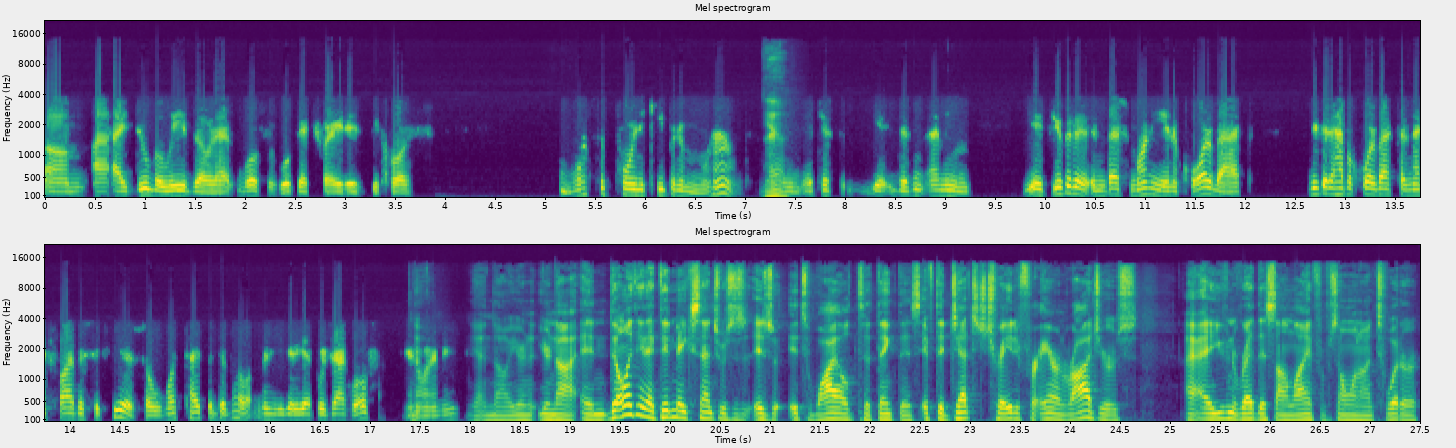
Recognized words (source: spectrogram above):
um, I, I do believe though that Wilson will get traded because what's the point of keeping him around? Yeah. I mean, it just it doesn't. I mean, if you're going to invest money in a quarterback, you're going to have a quarterback for the next five or six years. So what type of development are you going to get with Zach Wilson? You know what I mean? Yeah, no, you're you're not. And the only thing that did make sense was is, is it's wild to think this. If the Jets traded for Aaron Rodgers, I, I even read this online from someone on Twitter.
